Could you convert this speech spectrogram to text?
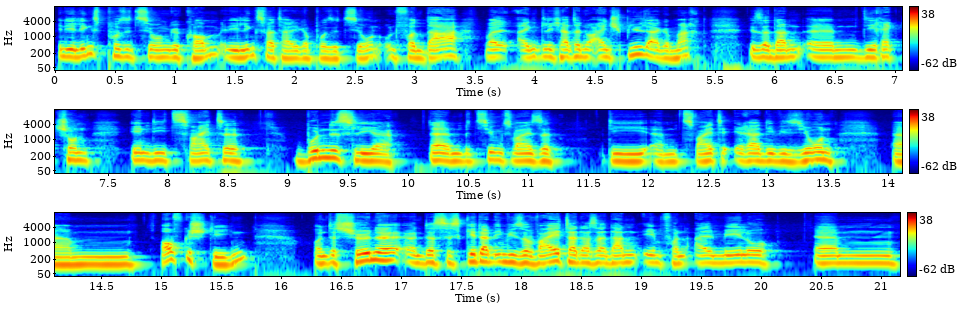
in die Linksposition gekommen, in die Linksverteidigerposition. Und von da, weil eigentlich hat er nur ein Spiel da gemacht, ist er dann ähm, direkt schon in die zweite Bundesliga ähm, beziehungsweise die ähm, zweite Ära-Division ähm, aufgestiegen. Und das Schöne, und das es geht dann irgendwie so weiter, dass er dann eben von Almelo ähm,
